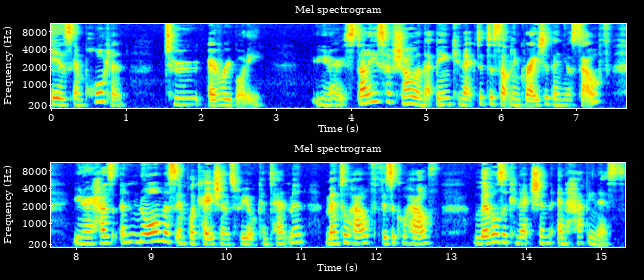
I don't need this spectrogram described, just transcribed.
is important to everybody. You know, studies have shown that being connected to something greater than yourself, you know, has enormous implications for your contentment, mental health, physical health, levels of connection, and happiness.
